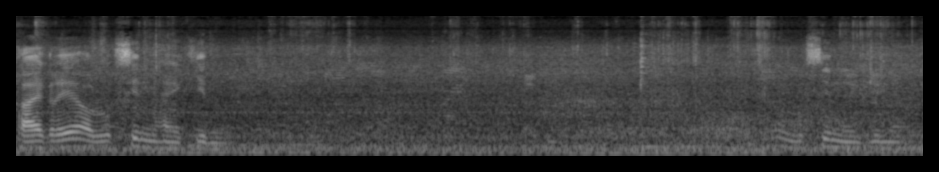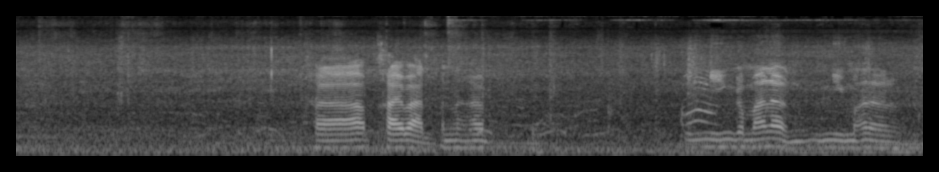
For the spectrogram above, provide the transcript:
ขายก็เลยเอาลูกชิ้นมาให้กินเอาลูกชิ้นให้กินนะครับขายบาทมันนะครับยิงกันมาแล้วยิงมาแล้ว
